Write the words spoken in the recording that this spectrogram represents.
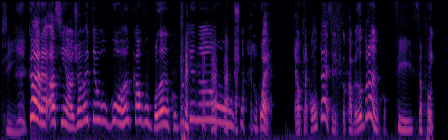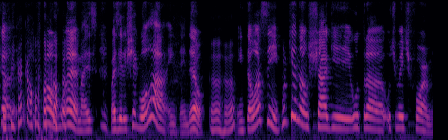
Sim. Cara, assim, ó, já vai ter o Gohan Calvo Branco. Por que não? Ué, é o que acontece, ele fica com o cabelo branco. Sim, só faltou Fica- ficar calmo. Calvo, é, mas, mas ele chegou lá, entendeu? Aham. Então, assim, por que não Shag Ultra Ultimate Form?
